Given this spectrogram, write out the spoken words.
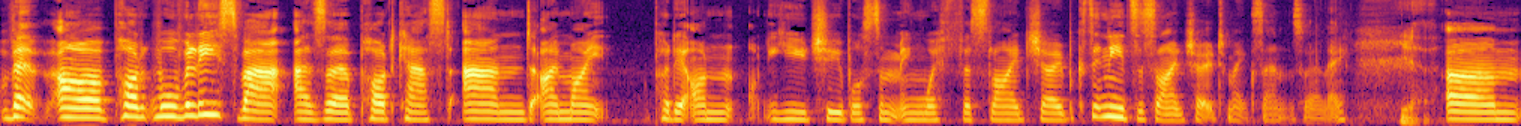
that our pod, we'll release that as a podcast, and I might put it on YouTube or something with the slideshow because it needs a slideshow to make sense, really. Yeah. Uh,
